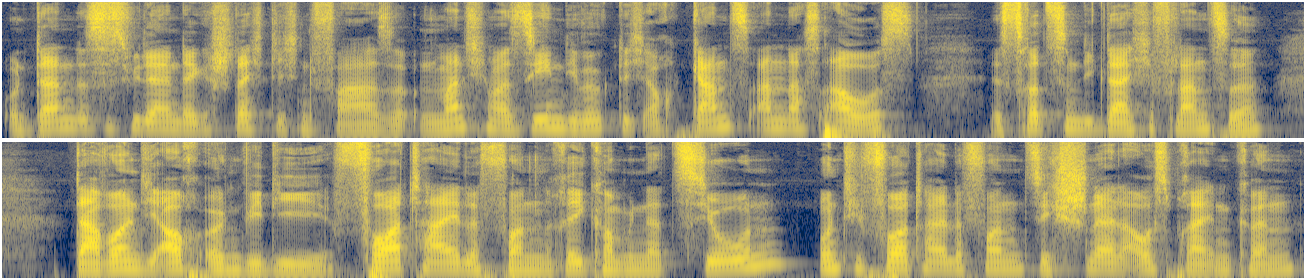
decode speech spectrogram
Und dann ist es wieder in der geschlechtlichen Phase. Und manchmal sehen die wirklich auch ganz anders aus, ist trotzdem die gleiche Pflanze. Da wollen die auch irgendwie die Vorteile von Rekombination und die Vorteile von sich schnell ausbreiten können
